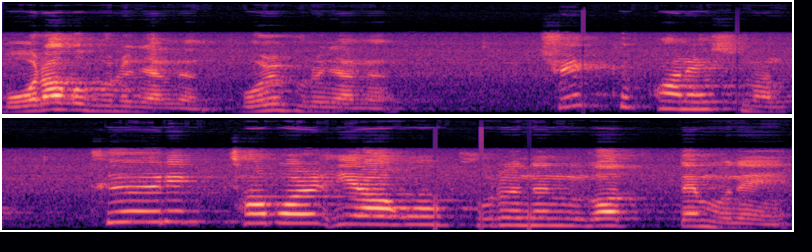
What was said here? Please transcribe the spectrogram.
뭐라고 부르냐면 뭘 부르냐면 trick punishment 트릭 처벌이라고 부르는 것 때문에.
